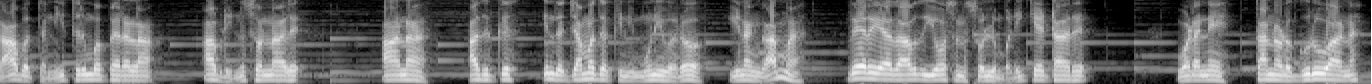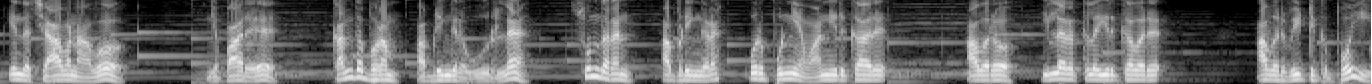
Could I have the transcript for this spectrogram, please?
சாபத்தை நீ திரும்ப பெறலாம் அப்படின்னு சொன்னாரு. ஆனா அதுக்கு இந்த ஜமதக்கினி முனிவரோ இணங்காம வேற ஏதாவது யோசனை சொல்லும்படி கேட்டாரு. உடனே தன்னோட குருவான இந்த சாவனாவோ இங்க பாரு கந்தபுரம் அப்படிங்கிற ஊர்ல சுந்தரன் அப்படிங்கிற ஒரு புண்ணியவான் இருக்காரு. அவரோ இல்லறத்துல இருக்கவர். அவர் வீட்டுக்கு போய்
